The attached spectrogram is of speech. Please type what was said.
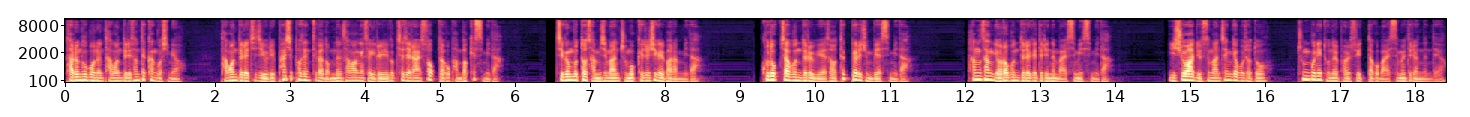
다른 후보는 당원들이 선택한 것이며 당원들의 지지율이 80%가 넘는 상황에서 이를 일극체제라 할 수 없다고 반박했습니다. 지금부터 잠시만 주목해 주시길 바랍니다. 구독자분들을 위해서 특별히 준비했습니다. 항상 여러분들에게 드리는 말씀이 있습니다. 이슈와 뉴스만 챙겨보셔도 충분히 돈을 벌 수 있다고 말씀을 드렸는데요.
